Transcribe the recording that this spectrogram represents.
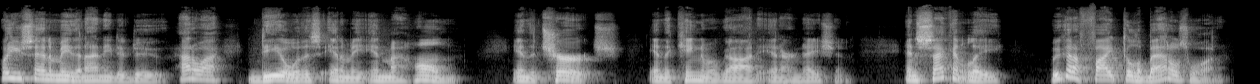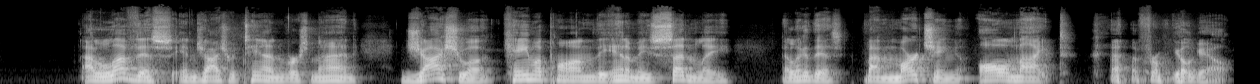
What are you saying to me that I need to do? How do I deal with this enemy in my home, in the church, in the kingdom of God in our nation. And secondly, we've got to fight till the battle's won. I love this in Joshua 10, verse 9. Joshua came upon the enemies suddenly. Now look at this by marching all night from Gilgal.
